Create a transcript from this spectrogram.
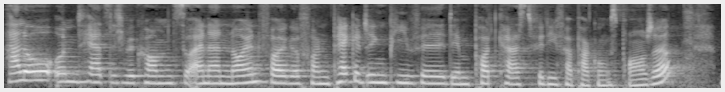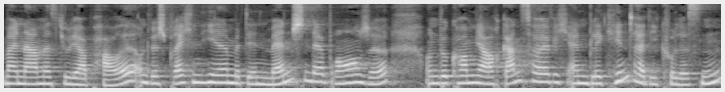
Hallo und herzlich willkommen zu einer neuen Folge von Packaging People, dem Podcast für die Verpackungsbranche. Mein Name ist Julia Paul und wir sprechen hier mit den Menschen der Branche und bekommen ja auch ganz häufig einen Blick hinter die Kulissen.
